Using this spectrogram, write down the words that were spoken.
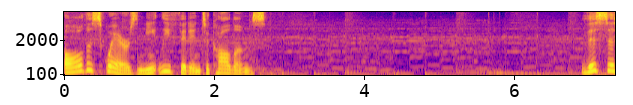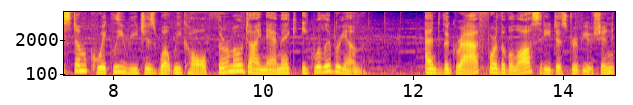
all the squares neatly fit into columns. This system quickly reaches what we call thermodynamic equilibrium and the graph for the velocity distribution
